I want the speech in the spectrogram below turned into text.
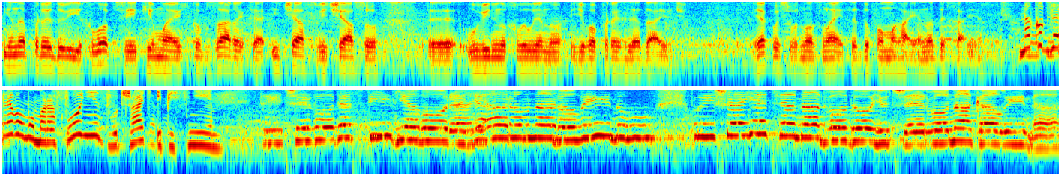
і на передовій хлопці, які мають кобзарика і час від часу е, у вільну хвилину його переглядають. Якось воно, знаєте, допомагає, надихає. На Кобзаревому марафоні звучать і пісні. Тече вода з-під явора яром на долину, пишається над водою червона калина,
